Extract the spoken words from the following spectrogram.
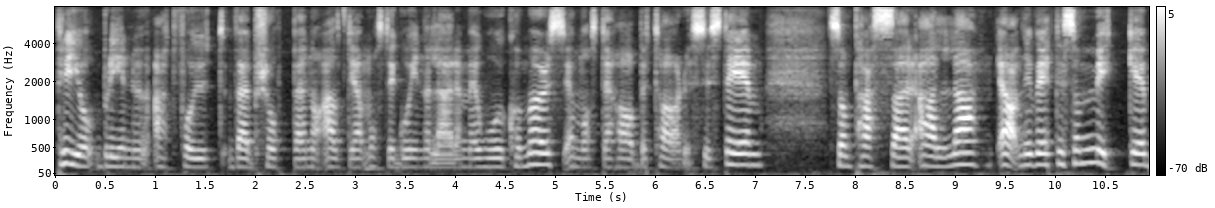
prio blir nu att få ut webbshoppen och allt. Jag måste gå in och lära mig WooCommerce, jag måste ha betalsystem som passar alla. Ja, ni vet, det är så mycket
